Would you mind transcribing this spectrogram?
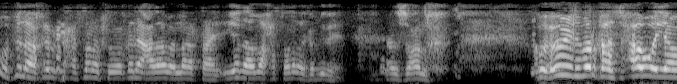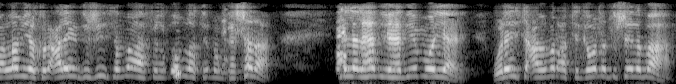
وفي الآخر حسنة وقنا عذاب الله طاي إذا ما حسنة كبيرة إن شاء الله. وحوين مرقى سحوية ولم يكن عليه دشي سماها في القبلة منكشرة إلا الهدي هدي مويان وليس على المرأة قولنا دشي لباها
